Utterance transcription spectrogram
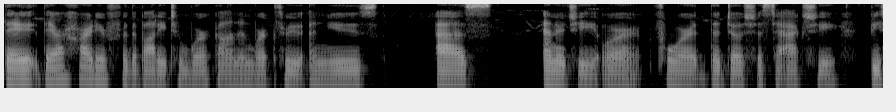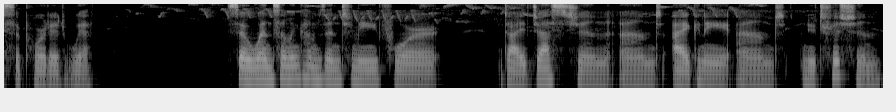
they they are harder for the body to work on and work through and use as energy or for the doshas to actually be supported with. So when someone comes into me for digestion and agni and nutrition,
